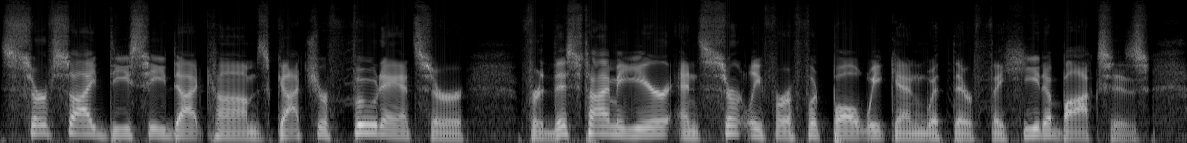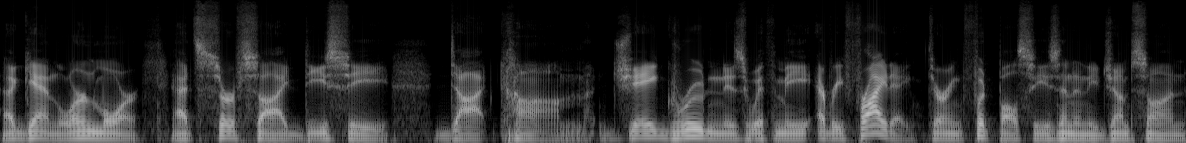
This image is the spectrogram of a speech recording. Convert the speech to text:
SurfsideDC.com's got your food answer for this time of year and certainly for a football weekend with their fajita boxes. Again, learn more at surfsidedc.com. Jay Gruden is with me every Friday during football season, and he jumps on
